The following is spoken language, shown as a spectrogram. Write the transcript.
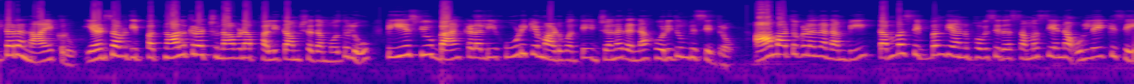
ಇತರ ನಾಯಕರು ಎರಡ್ ಸಾವಿರದ ಇಪ್ಪತ್ನಾಲ್ಕರ ಚುನಾವಣಾ ಫಲಿತಾಂಶದ ಮೊದಲು ಪಿಎಸ್ಯು ಬ್ಯಾಂಕ್ಗಳಲ್ಲಿ ಹೂಡಿಕೆ ಮಾಡುವಂತೆ ಜನರನ್ನ ಹುರಿದುಂಬಿಸಿದ್ರು. ಆ ಮಾತುಗಳನ್ನ ನಂಬಿ ತಮ್ಮ ಸಿಬ್ಬಂದಿ ಅನುಭವಿಸಿದ ಸಮಸ್ಯೆಯನ್ನ ಉಲ್ಲೇಖಿಸಿ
